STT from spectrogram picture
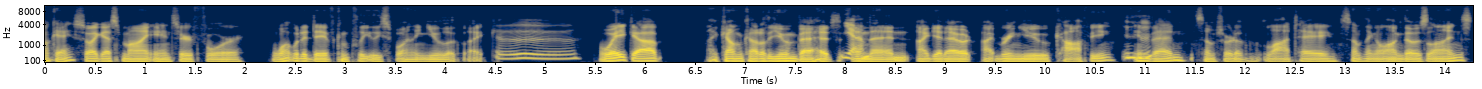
Okay, so I guess my answer for what would a day of completely spoiling you look like? Ooh. Wake up, I come cuddle you in bed, Yeah. and then I get out, I bring you coffee in Mhm. bed, some sort of latte, something along those lines.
